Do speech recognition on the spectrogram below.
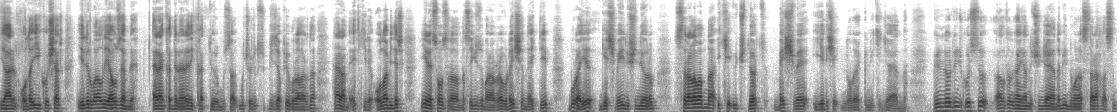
Yarın o da iyi koşar. 7 numaralı Yavuz Emre. Eren Kadirler'e dikkat diyorum. Bu, bu çocuk sürpriz yapıyor buralarda. Her an etkili olabilir. Yine son sıradan da 8 numara Revelation'da ekleyip burayı geçmeyi düşünüyorum. Sıralamam da 2, 3, 4, 5 ve 7 şeklinde olacak günün ikinci ayağında. Günün dördüncü koşusu Altılı Ganyan'ın üçüncü ayağında bir numara Star Ahlas'ın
